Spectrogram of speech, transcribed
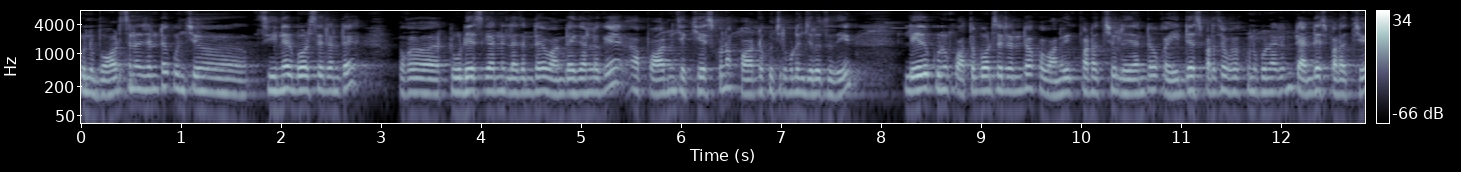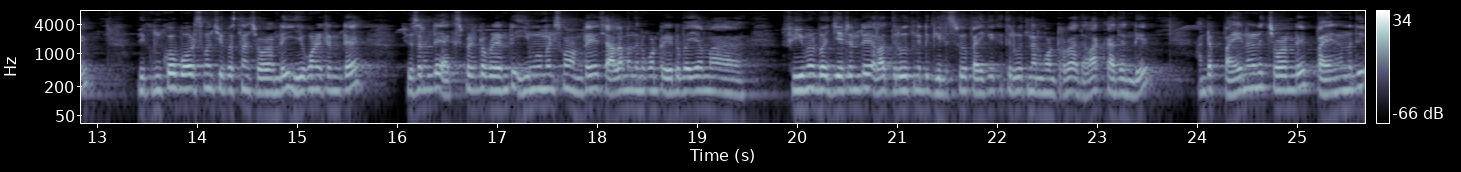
కొన్ని బర్డ్స్ అనేది అంటే కొంచెం సీనియర్ బర్డ్స్ ఏంటంటే ఒక టూ డేస్ కానీ లేదంటే వన్ డే కానిలోకి ఆ పాటని చెక్ చేసుకుని ఆ పార్ట్లో కూర్చుకోవడం జరుగుతుంది. లేదు కొన్ని కొత్త బర్డ్స్ ఏంటంటే ఒక వన్ వీక్ పడవచ్చు లేదంటే ఒక ఎయిట్ డేస్ పడచ్చు ఒక కొన్ని కొన్ని ఏంటంటే టెన్ డేస్ పడవచ్చు మీకు ఇంకో బర్డ్స్ కొంచెం చూపిస్తాను చూడండి. ఇవి కూడా ఏంటంటే చూసారంటే ఎక్స్పెక్టెడ్ ఏంటంటే ఈ మూమెంట్స్ కూడా ఉంటాయి. చాలామంది అనుకుంటారు ఏడు భయ్యా మా ఫీమేల్ బడ్జెట్ అంటే ఎలా తిరుగుతుంది గిల్స్ పైకి తిరుగుతుంది అనుకుంటారు అది అలా కాదండి. అంటే పైన అనేది చూడండి పైన అనేది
